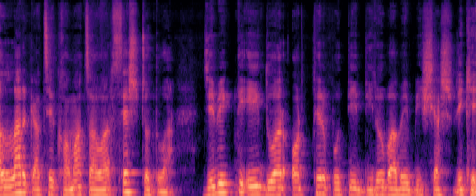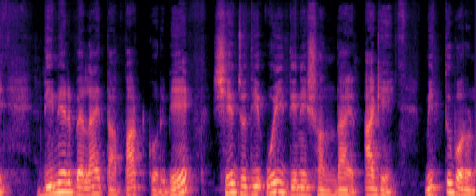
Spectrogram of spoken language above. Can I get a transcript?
আল্লাহর কাছে ক্ষমা চাওয়ার শ্রেষ্ঠ দোয়া। যে ব্যক্তি এই দোয়ার অর্থের প্রতি দৃঢ়ভাবে বিশ্বাস রেখে দিনের বেলায় তা পাঠ করবে, সে যদি ওই দিনে সন্ধ্যায় আগে মৃত্যুবরণ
